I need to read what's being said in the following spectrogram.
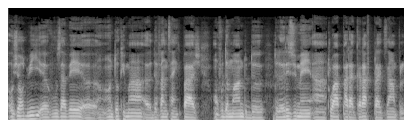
Aujourd'hui, euh, vous avez euh, un document de 25 pages. On vous demande de, de, le résumer en trois paragraphes, par exemple.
